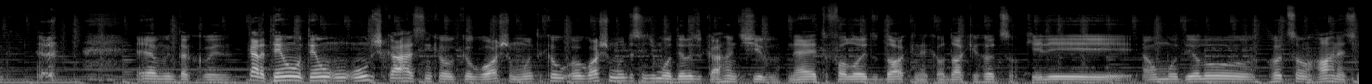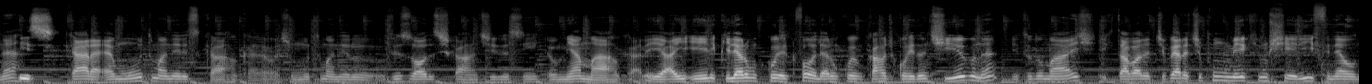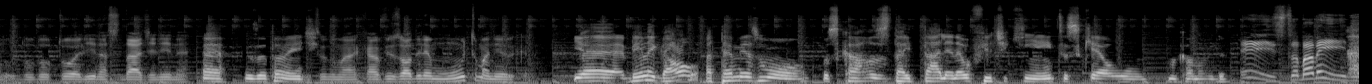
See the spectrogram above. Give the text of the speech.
É muita coisa. Cara, tem um, tem um, um dos carros assim que eu, que eu gosto muito, que eu, eu gosto muito assim de modelo de carro antigo, né? Tu falou aí do Doc, né? Que é o Doc Hudson. Que ele é um modelo Hudson Hornet, né? Isso. Cara, é muito maneiro esse carro, cara. Eu acho muito maneiro o visual desses carros antigos, assim. Eu me amarro, cara. E aí ele, que ele era um, que falou, ele era um carro de corrida antigo, né? E tudo mais. E que tava, tipo, era tipo um meio que um xerife, né? O do doutor ali na cidade ali, né? É, exatamente. E tudo mais, cara. O visual dele é muito maneiro, cara. E é bem legal, até mesmo os carros da Itália, né? O Fiat 500, que é o. Como que é o nome do? Isso, bambino!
